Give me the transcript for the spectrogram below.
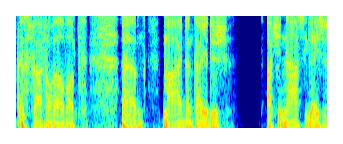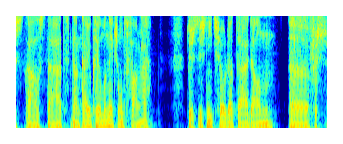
Dat vraagt nog wel wat. Um, maar dan kan je dus, als je naast die laserstraal staat, dan kan je ook helemaal niks ontvangen. Dus het is niet zo dat daar dan vers,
